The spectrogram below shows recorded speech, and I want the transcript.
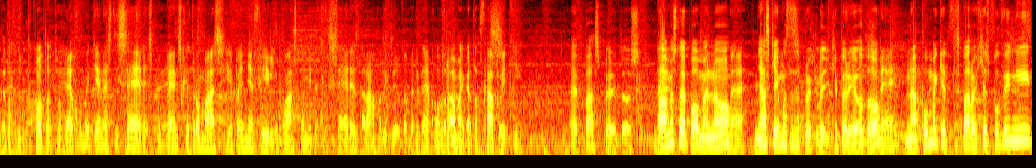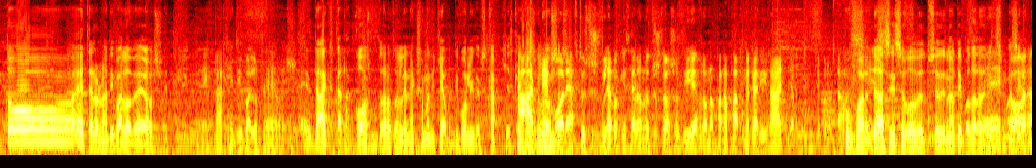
Καταθλιπτικότατο. Έχουμε και ένα στις αίρε που μπαίνεις και τρομάζεις. Είχε πει μια φίλη μου. Άστα, μην τα αίρε, δράμα, δεν ξέρω, τα μπερδεύω. Ο δράμα η κατάσταση. Κάπου εκεί. Εν πάση περιπτώσει. Ναι. Πάμε στο επόμενο. Ναι. Μιας και είμαστε σε προεκλογική περίοδο, Ναι. να πούμε και τις παροχές που δίνει το έτερον αντιπαλωδέο. Ε, υπάρχει αντίπαλος δέος. Ε, εντάξει, κατά κόσμο. Τώρα το λένε αξιωματική από την πολίτευση κάποιες κακές Άντε, γλώσσες. μωρέ, αυτούς τους βλέπω και θέλω να τους δώσω 2 ευρώ να πάνε να πάρουν γαριδάκια που έχουν και προτάσεις. Κουβαρντάς είσαι, εγώ δεν τους έδινα τίποτα, αλλά δεν ε, έχει σημασία. τώρα,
